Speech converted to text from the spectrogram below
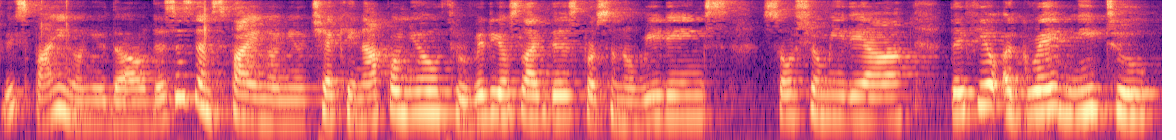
They're spying on you though. This is them spying on you, checking up on you through videos like this, personal readings, social media. They feel a great need to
